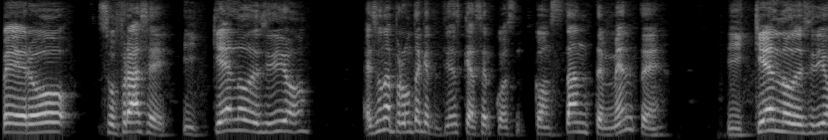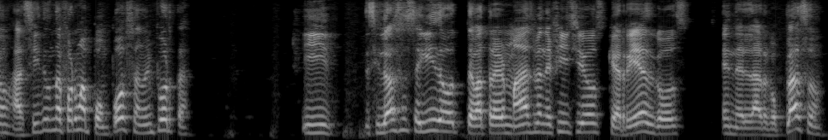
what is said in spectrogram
pero su frase, ¿y quién lo decidió? Es una pregunta que te tienes que hacer constantemente. ¿Y quién lo decidió? Así de una forma pomposa, no importa. Y si lo haces seguido, te va a traer más beneficios que riesgos en el largo plazo.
